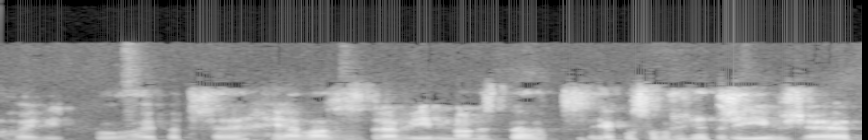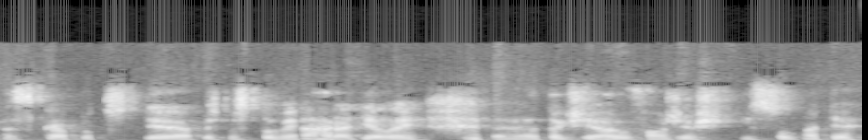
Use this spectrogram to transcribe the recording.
Ahoj Vítku, ahoj Petře, já vás zdravím. No dneska jako samozřejmě dřív, že? Dneska prostě, aby jsme to vynahradili, eh, takže já doufám, že všichni jsou na těch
